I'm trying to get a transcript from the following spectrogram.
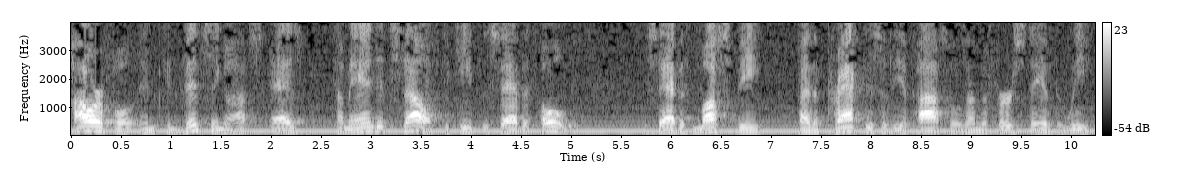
powerful in convincing us as command itself to keep the Sabbath holy. The Sabbath must be by the practice of the apostles on the first day of the week.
